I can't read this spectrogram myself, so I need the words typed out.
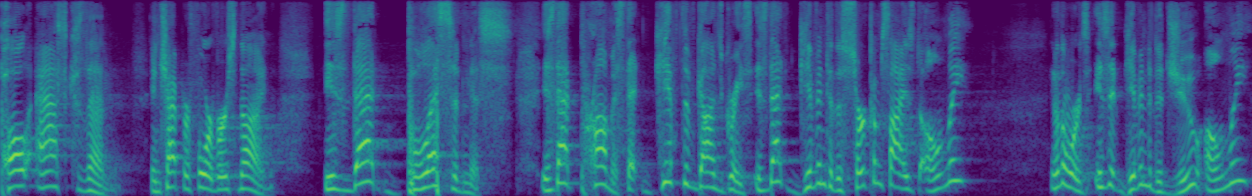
Paul asks then in chapter 4, verse 9, is that blessedness, is that promise, that gift of God's grace, is that given to the circumcised only? In other words, is it given to the Jew only?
